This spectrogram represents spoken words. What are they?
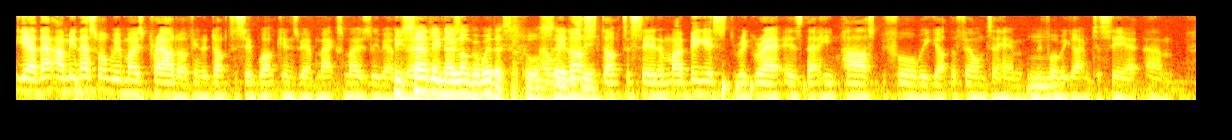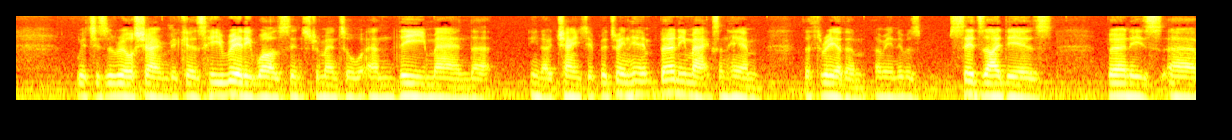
yeah, that I mean that's what we're most proud of. You know, Dr. Sid Watkins, we have Max Mosley, we have Who's sadly no longer with us, of course. Uh, we lost? Dr. Sid, and my biggest regret is that he passed before we got the film to him, Mm. before we got him to see it, um, which is a real shame because he really was instrumental and the man that you know changed it between him, Bernie, Max, and him, the three of them. I mean, it was Sid's ideas, Bernie's uh,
